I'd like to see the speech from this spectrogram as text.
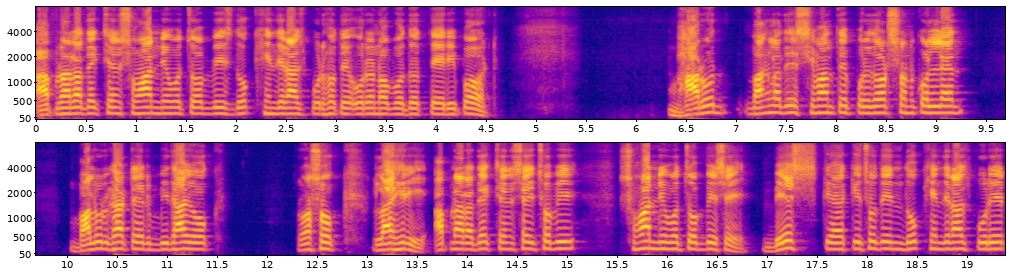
আপনারা দেখছেন সোহান নিউজ চব্বিশ, দক্ষিণ দিনাজপুর হতে অরুণব দত্তের রিপোর্ট। ভারত বাংলাদেশ সীমান্তে পরিদর্শন করলেন বালুরঘাটের বিধায়ক রশক লাহিরি আপনারা দেখছেন সেই ছবি সোহান নিউজ চব্বিশে। বেশ কিছুদিন দক্ষিণ দিনাজপুরের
